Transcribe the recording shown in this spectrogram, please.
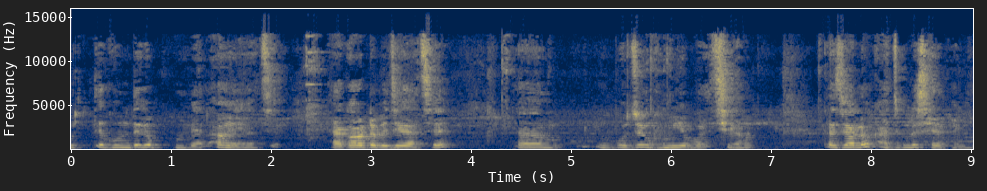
উঠতে ঘুম থেকে বেলা হয়ে গেছে। এগারোটা বেজে গেছে। প্রচুর ঘুমিয়ে পড়েছিলাম। তা চলো, কাজগুলো সেরে ফেলি।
